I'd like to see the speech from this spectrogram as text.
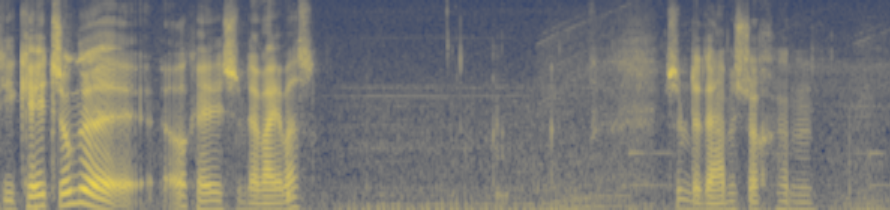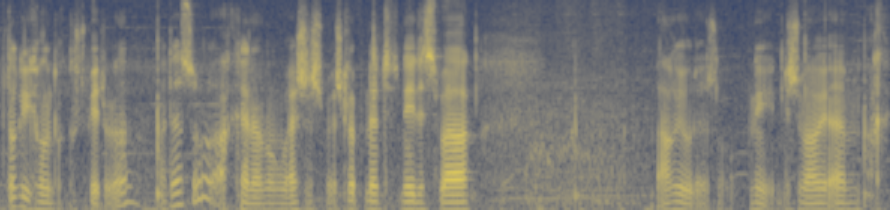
Die Kate Dschungel. Okay, stimmt, da war ja was. Stimmt, da habe ich doch ähm, Donkey Kong doch gespielt, oder? War das so? Ach, keine Ahnung, weiß ich nicht mehr. Ich glaube nicht. Nee, das war Mario oder so. Nee, nicht Mario. Ähm, ach,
